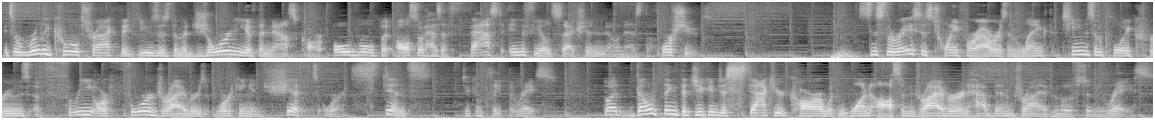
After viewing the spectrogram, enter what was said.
It's a really cool track that uses the majority of the NASCAR oval, but also has a fast infield section known as the horseshoes. Since the race is 24 hours in length, teams employ crews of three or four drivers working in shifts or stints to complete the race. But don't think that you can just stack your car with one awesome driver and have them drive most of the race.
